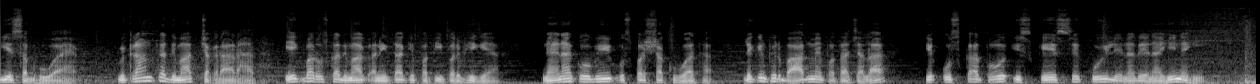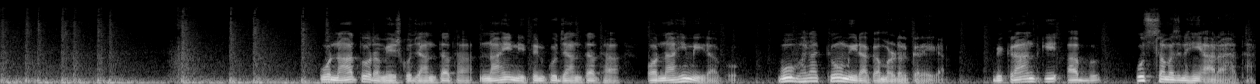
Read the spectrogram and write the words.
ये सब हुआ है। विक्रांत का दिमाग चकरा रहा था। एक बार उसका दिमाग अनीता के पति पर भी गया। नैना को भी उस पर शक हुआ था। लेकिन फिर बाद में पता चला कि उसका तो इस केस से कोई लेना देना ही नहीं। वो ना तो रमेश को जानता था, ना ही नितिन को जानता था और ना ही मीरा को। वो भला क्यों मीरा का मर्डर करेगा? विक्रांत की अब कुछ समझ नहीं आ रहा था।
